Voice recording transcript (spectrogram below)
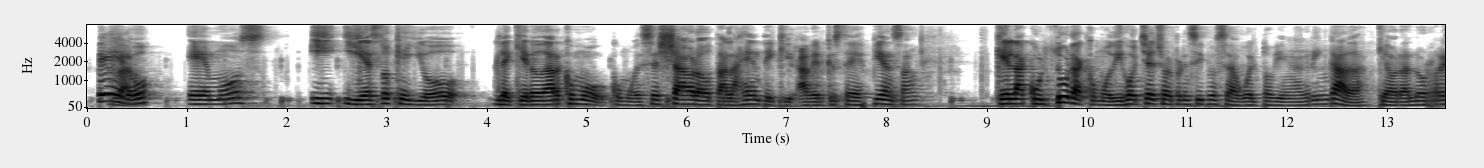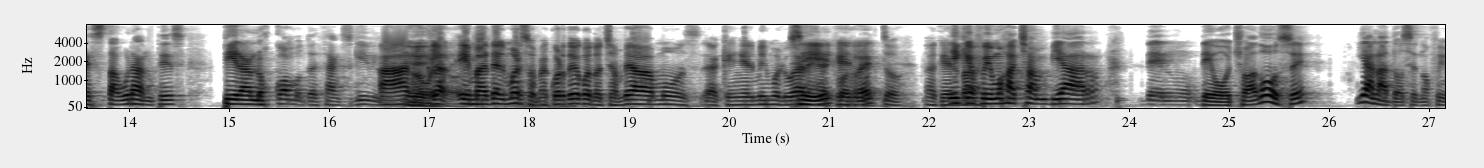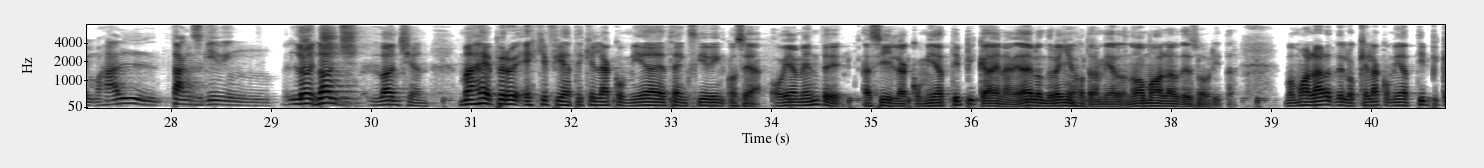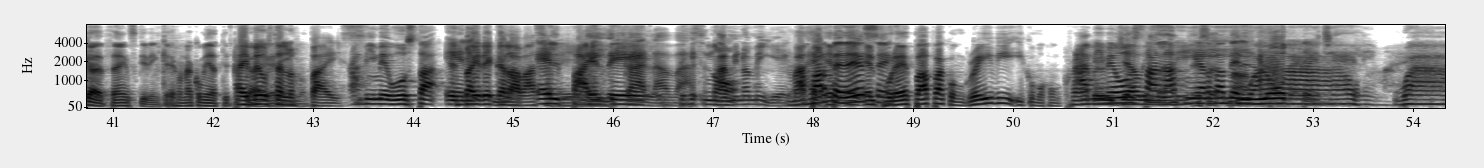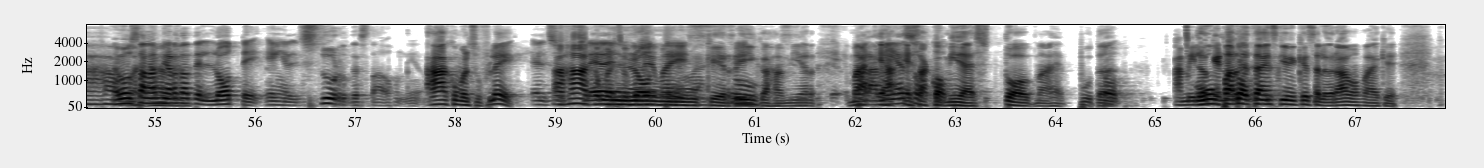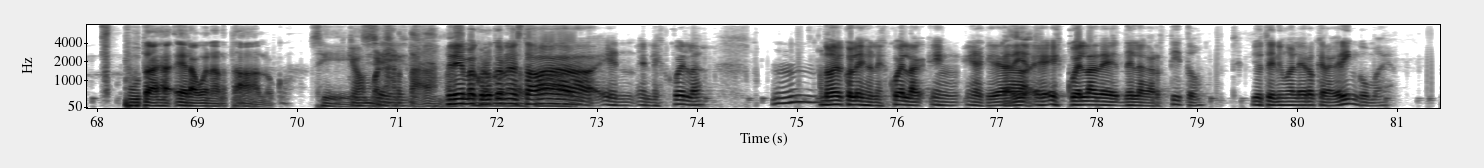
Pero hemos... Y, y esto que yo le quiero dar como, como ese shout out a la gente y que- a ver qué ustedes piensan. Que la cultura, como dijo Checho al principio, se ha vuelto bien agringada. Que ahora los restaurantes tiran los combos de Thanksgiving. Ah, no, Eh. claro. Y más de almuerzo. Me acuerdo yo cuando chambeábamos aquí en el mismo lugar. Sí, aquel- correcto. aquel Y que bar. fuimos a chambear de, de 8 a 12. Y a las 12 nos fuimos al Thanksgiving Lunch. Luncheon. Maje, pero es que fíjate que la comida de Thanksgiving, o sea, obviamente, así, la comida típica de Navidad del hondureño es otra mierda. No vamos a hablar de eso ahorita. Vamos a hablar de lo que es la comida típica de Thanksgiving, que es una comida típica A mí me de gustan los pies. A mí me gusta El el, pie de calabaza El pie El de calabaza. no. A mí no me llega. Maje, Aparte el, de el- ese- el puré de papa con gravy y como con A cranberry mí me jelly, gustan las mierdas sí. del Wow. lote. Wow. A mí me gustan las mierdas del lote en el sur de Estados Unidos. Ah, como el soufflé. El Ajá, soufflé como el soufflé maíz. Uh, qué rica esa mierda. para Maje, mí esa, eso esa top. comida es top, maje. Puta. Top. A mí Hubo lo un que par no... de Thanksgiving que celebramos, maje, que... Puta, era buena hartada, loco. Sí. Qué hombre Sí. hartada, man. Mira, me acuerdo cuando Buena estaba en, en la escuela. No en el colegio, en la escuela. En, en aquella escuela de, de lagartito. Yo tenía un alero que era gringo, más.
